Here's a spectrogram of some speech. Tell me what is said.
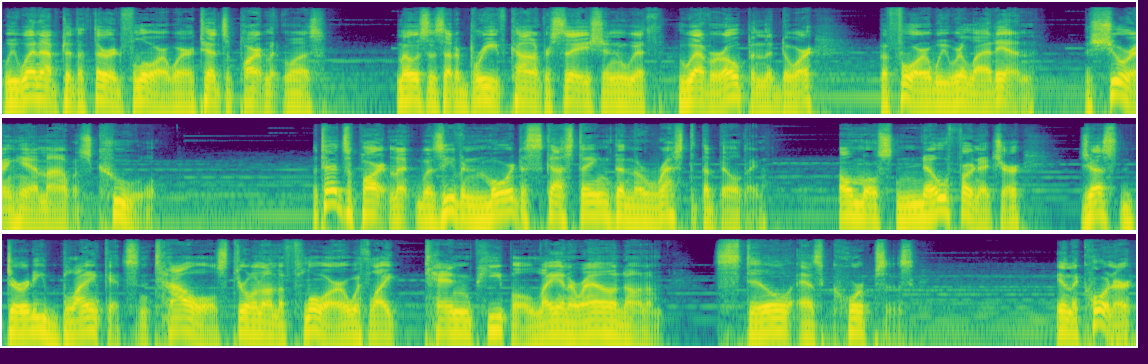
We went up to the third floor where Ted's apartment was. Moses had a brief conversation with whoever opened the door before we were let in assuring him I was cool. But Ted's apartment was even more disgusting than the rest of the building. Almost no furniture, just dirty blankets and towels thrown on the floor with like ten people laying around on them, still as corpses. In the corner,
